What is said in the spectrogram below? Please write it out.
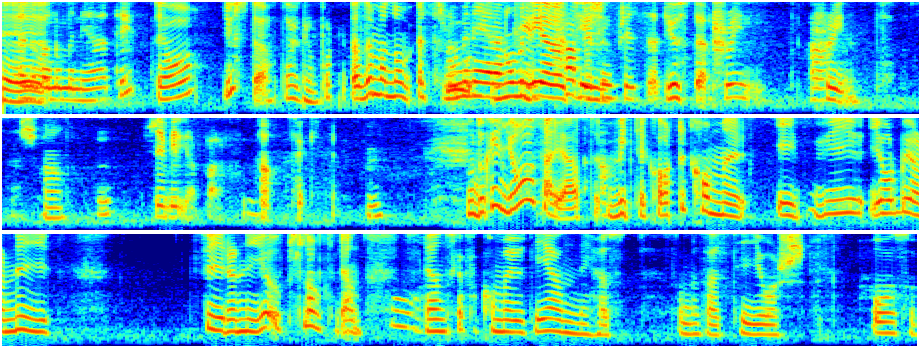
Eller var nominerad till. Ja, just det. Det har jag glömt bort. Ja, de var nom jag tror, nominerad, nominerad till publishingpriset. Just det. Print. Print. Ja. Mm. Det vill jag bara få Ja, tack. Mm. Då kan jag säga att Viktiga kartor kommer i... Vi, jag håller på att göra ny, fyra nya uppslag till den. Oh. Den ska få komma ut igen i höst som en så här tioårs... Och så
